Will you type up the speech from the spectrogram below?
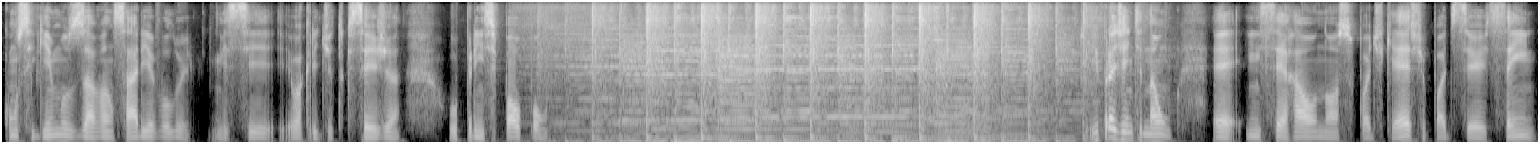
conseguimos avançar e evoluir. Esse, eu acredito que seja o principal ponto. E para a gente não é, encerrar o nosso podcast, pode ser sem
